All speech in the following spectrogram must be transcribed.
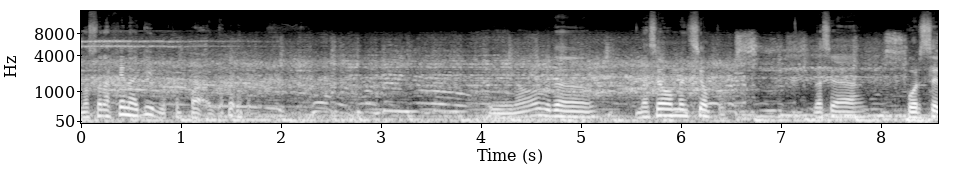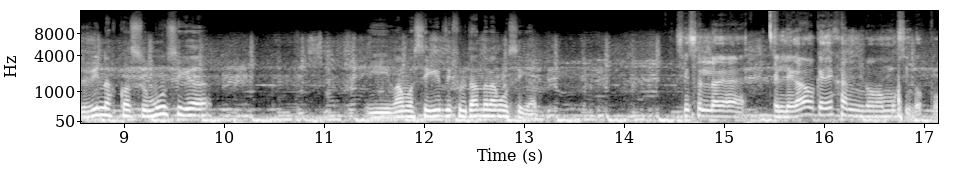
no son ajenas aquí, pues, compadre. y no, puta, le hacemos mención, pues. Gracias por servirnos con su música y vamos a seguir disfrutando la música. Eso es la- el legado que dejan los músicos, po.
